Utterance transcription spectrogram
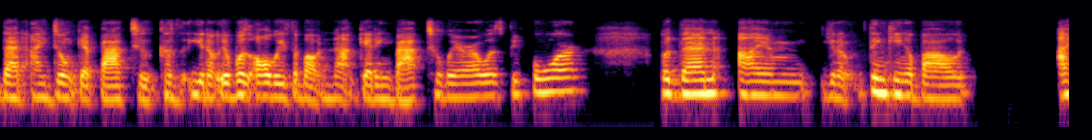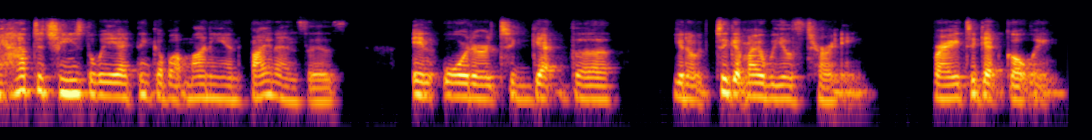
that I don't get back to, because, you know, it was always about not getting back to where I was before. But then I'm, you know, thinking about, I have to change the way I think about money and finances in order to get the, you know, to get my wheels turning, right? To get going.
